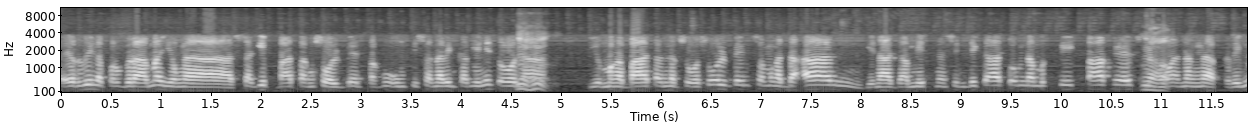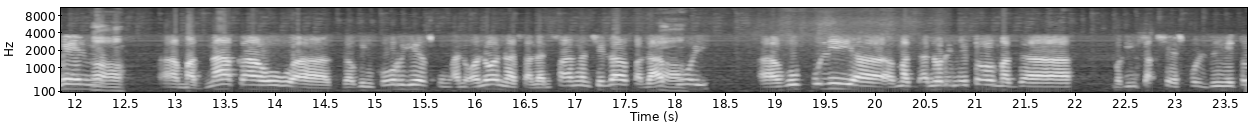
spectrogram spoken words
Erwin na programa, yung ah, Sagip Batang Solvent. Pag-uumpisa na rin kami nito na yung mga batang nagsosolvent sa mga daan, ginagamit ng sindikato na mag-pickpockets, gumawa ng ah, krimen, ah, magnakaw, ah, gawing couriers, kung ano-ano, nasa lansangan sila, palaboy. Ah, hopefully, ah, mag-ano rin ito, mag, ah, maging successful din ito,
